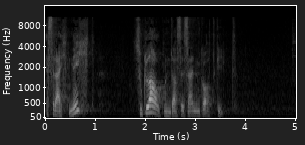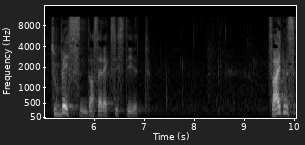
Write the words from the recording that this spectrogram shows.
Es reicht nicht zu glauben, dass es einen Gott gibt. Zu wissen, dass er existiert. Zweitens,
